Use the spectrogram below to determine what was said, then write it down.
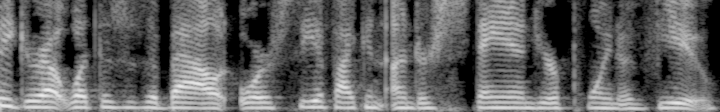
figure out what this is about or see if i can understand your point of view.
